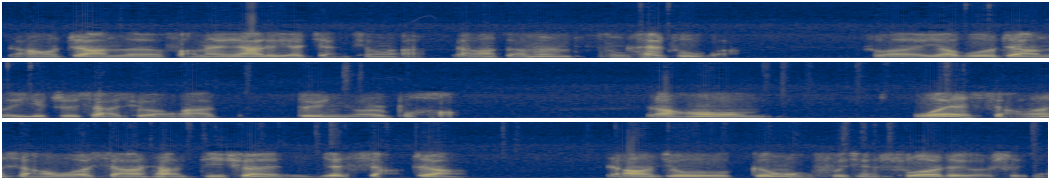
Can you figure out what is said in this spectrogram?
然后这样子房贷压力也减轻了，然后咱们分开住吧。说要不这样子一直下去的话，对女儿不好。然后我也想了想，我想想，的确也想这样，然后就跟我父亲说了这个事情，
